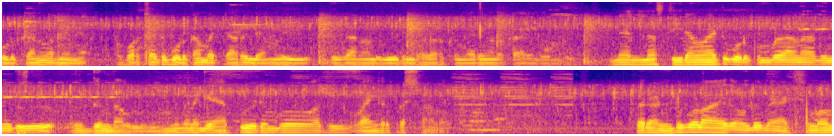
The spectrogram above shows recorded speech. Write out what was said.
കൊടുക്കാമെന്ന് പറഞ്ഞു കഴിഞ്ഞാൽ അപ്പോൾ കുറച്ചായിട്ട് കൊടുക്കാൻ പറ്റാറില്ല നമ്മൾ ഈ ഇത് കാരണം വീടിന്റെ വർക്കും കാര്യങ്ങളൊക്കെ ആയതുകൊണ്ട്. പിന്നെ എല്ലാം സ്ഥിരമായിട്ട് കൊടുക്കുമ്പോഴാണ് അതിനൊരു ഇതുണ്ടാവുള്ളൂ. നമ്മളിങ്ങനെ ഗ്യാപ്പ് വരുമ്പോൾ അത് ഭയങ്കര പ്രശ്നമാണ്. ഇപ്പോൾ രണ്ട് കുളമായതുകൊണ്ട് മാക്സിമം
